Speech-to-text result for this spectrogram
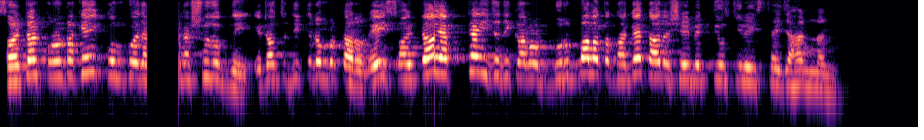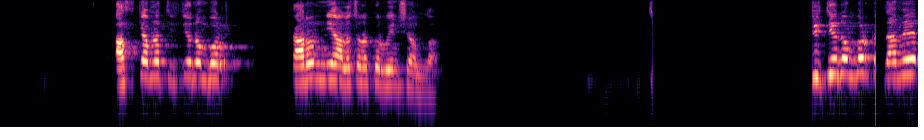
ছয়টার কোনোটাকেই কম করে দেখার সুযোগ নেই। এটা হচ্ছে দ্বিতীয় নম্বর কারণ। এই ছয়টা একটাই যদি কারোর দুর্বলতা থাকে, তাহলে সেই ব্যক্তি হচ্ছে স্থায়ী জাহান্নামী। আজকে আমরা তৃতীয় নম্বর কারণ নিয়ে আলোচনা করব ইনশাল্লাহ তৃতীয় নম্বর ইসলামের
